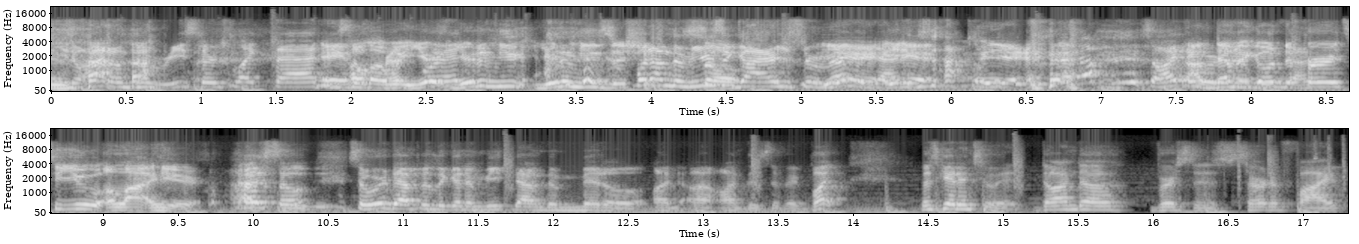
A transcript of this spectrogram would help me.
you know, I don't do research like that. Hey, hold on, wait, you're, you're the mu- you're the musician. but I'm the music so, guy. I just remember yeah, that yeah, exactly. Yeah. so I think I'm definitely gonna, gonna defer to you a lot here. Absolutely. so, so we're definitely gonna meet down the middle on uh, on this debate, but let's get into it. Donda versus Certified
